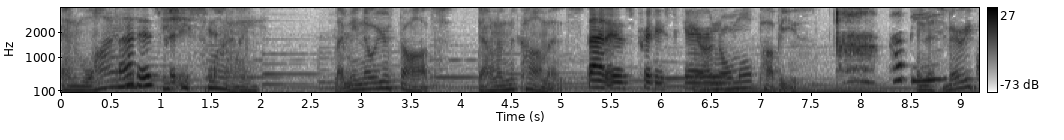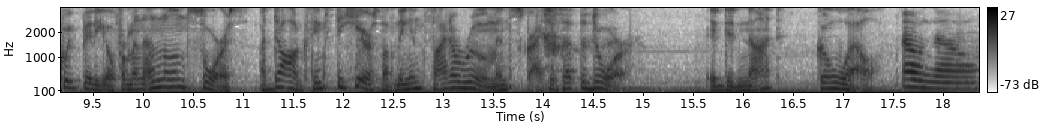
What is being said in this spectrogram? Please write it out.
And why That is is she scary. smiling? Let me know your thoughts down in the comments. That is pretty scary. Paranormal puppies. Puppies. In this very quick video from an unknown source, a dog seems to hear something inside a room and scratches at the door. It did not go well. Oh no.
